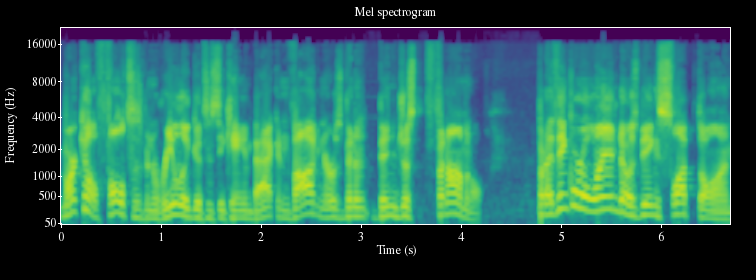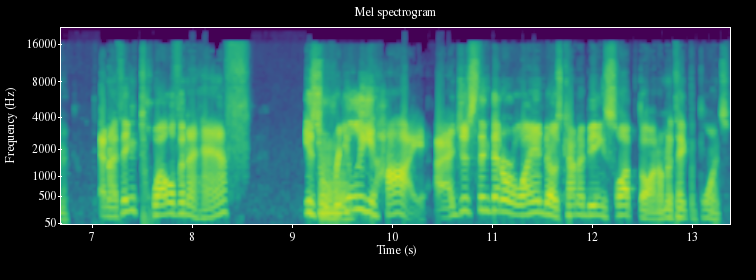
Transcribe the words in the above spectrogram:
Markelle Fultz has been really good since he came back, and Wagner's been been just phenomenal. But I think Orlando is being slept on and I think 12 and a half is mm-hmm. really high. I just think that Orlando is kind of being slept on. I'm going to take the points.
